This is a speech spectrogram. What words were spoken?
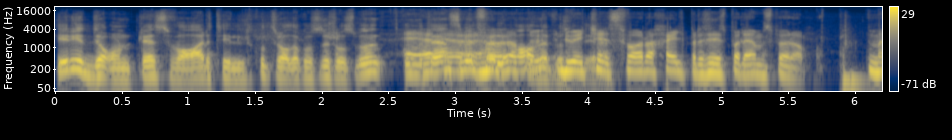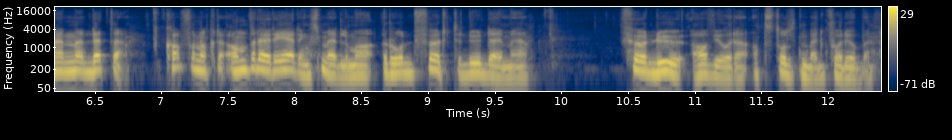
gi ryddige og ordentlige svar til kontroll- og konstitusjonskomiteen. som vil følge vanlige Du, du ikke svarer helt presis på det jeg spør om. Men dette, hva for noen andre regjeringsmedlemmer rådførte du deg med før du avgjorde at Stoltenberg får jobben?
